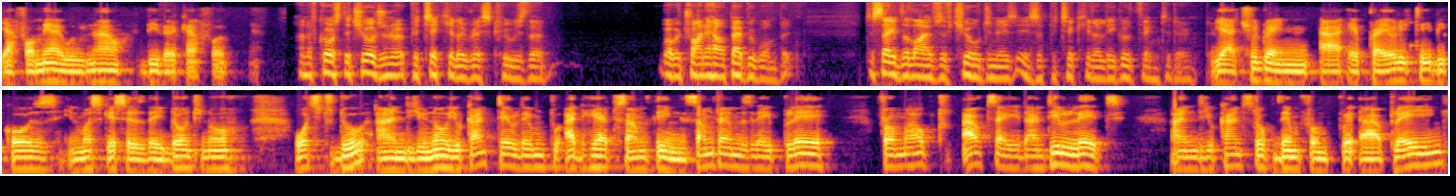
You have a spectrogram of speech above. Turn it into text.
yeah, for me, I will now be very careful. Yeah. And of course, the children are at particular risk. Who is the well, we're trying to help everyone, but to save the lives of children is, is a particularly good thing to do. Yeah, children are a priority because in most cases they don't know what to do, and you know, you can't tell them to adhere to something. Sometimes they play from out, outside until late, and you can't stop them from uh, playing.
